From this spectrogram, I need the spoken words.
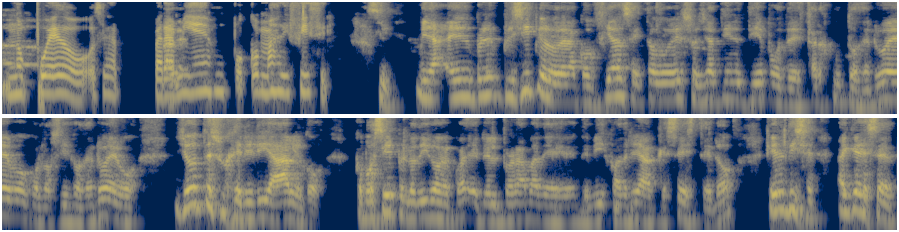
no puedo, o sea, para mí es un poco más difícil. Sí, mira, en principio lo de la confianza y todo eso ya tiene tiempo de estar juntos de nuevo, con los hijos de nuevo. Yo te sugeriría algo, como siempre lo digo en el programa de, mi hijo Adrián, que es este, ¿no? Que él dice, hay que hacer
